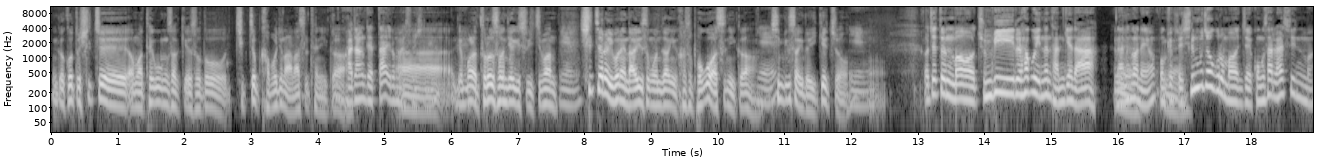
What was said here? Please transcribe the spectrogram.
그러니까 그것도 실제 아마 태공사께서도 직접 가보지는 않았을 테니까. 좀 과장됐다 이런 말씀이시네요. 아, 그게 뭐라 들어서 얘기일 수 있지만 예. 실제로 이번에 나이승 원장이 가서 보고 왔으니까 예. 신빙성이 더 있겠죠. 예. 어쨌든 뭐 준비를 하고 있는 단계다 라는 네. 거네요. 본격적으로 네. 실무적으로 뭐 이제 공사를 할 수 있는 뭐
